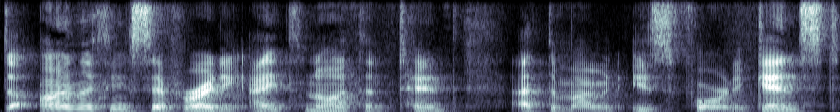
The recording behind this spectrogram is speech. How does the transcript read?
the only thing separating eighth, ninth, and tenth at the moment is for and against.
